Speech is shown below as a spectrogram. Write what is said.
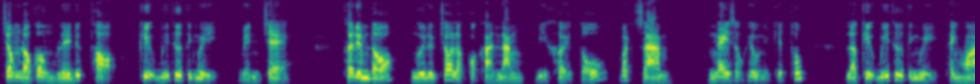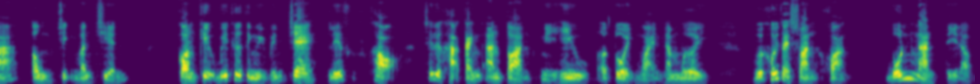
trong đó có ông Lê Đức Thọ, cựu bí thư tỉnh ủy Bến Tre. Thời điểm đó, người được cho là có khả năng bị khởi tố, bắt giam ngay sau khi hội nghị kết thúc là cựu bí thư tỉnh ủy Thanh Hóa, ông Trịnh Văn Chiến. Còn cựu bí thư tỉnh ủy Bến Tre Lê Đức Thọ sẽ được hạ cánh an toàn nghỉ hưu ở tuổi ngoài 50 với khối tài sản khoảng 4.000 tỷ đồng.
